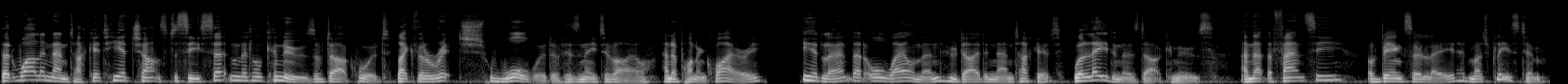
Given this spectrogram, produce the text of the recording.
that while in Nantucket he had chanced to see certain little canoes of dark wood, like the rich warwood of his native isle, and upon inquiry, he had learnt that all whalemen who died in Nantucket were laid in those dark canoes, and that the fancy of being so laid had much pleased him.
